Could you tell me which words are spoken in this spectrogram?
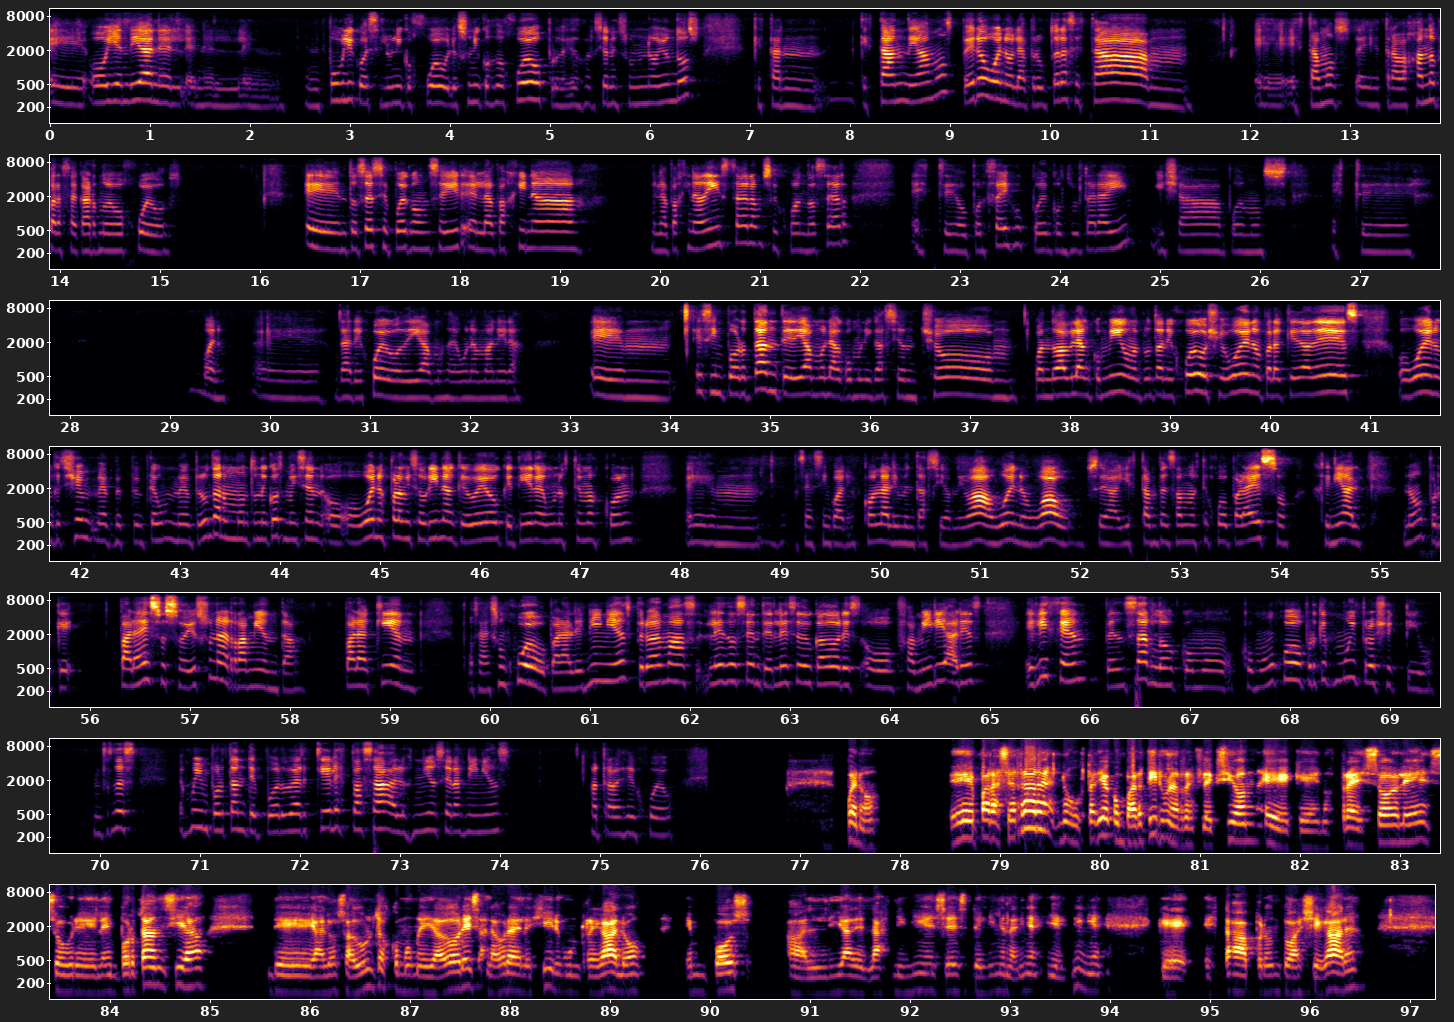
Eh, hoy en día en el, público es el único juego, los únicos dos juegos, porque hay dos versiones, un 1 y un 2, que están, que están, digamos, pero bueno, la productora se está, mm, eh, estamos eh, trabajando para sacar nuevos juegos. entonces se puede conseguir en la página, en la página de Instagram, soy jugando a hacer este, o por Facebook, pueden consultar ahí y ya podemos, este, bueno, eh, dar el juego, digamos, de alguna manera. Em, es importante, digamos, la comunicación. Yo, cuando hablan conmigo, me preguntan el juego, yo, bueno, ¿para qué edad es? O bueno, que yo, me, preguntan un montón de cosas, me dicen, o, bueno, es para mi sobrina que veo que tiene algunos temas con eh, o sea, cinco años, con la alimentación. Digo, ah, bueno, wow, o sea, y están pensando en este juego para eso, genial, ¿no? Porque para eso soy, es una herramienta. ¿Para quién? O sea, es un juego para las niñas, pero además les docentes, les educadores o familiares eligen pensarlo como, como un juego porque es muy proyectivo. Entonces, es muy importante poder ver qué les pasa a los niños y a las niñas a través del juego. Bueno, eh, para cerrar, nos gustaría compartir una reflexión eh, que nos trae Sole sobre la importancia de a los adultos como mediadores a la hora de elegir un regalo en pos al Día de las Niñeces, del niño, la niña y el niñe, que está pronto a llegar.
